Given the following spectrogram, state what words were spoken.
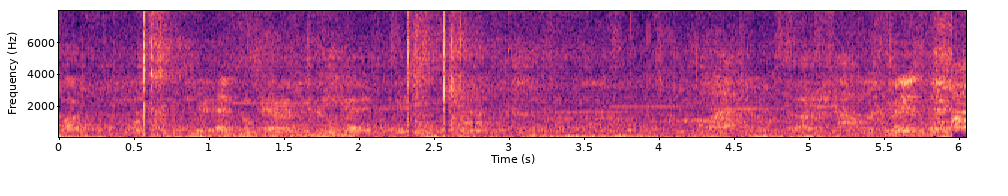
five left? Your head's okay? Everything's okay?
